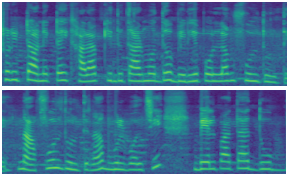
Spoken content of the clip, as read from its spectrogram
শরীরটা অনেকটাই খারাপ, কিন্তু তার মধ্যেও বেরিয়ে পড়লাম ফুল তুলতে। না, ফুল তুলতে না, ভুল বলছি। বেলপাতা, দুব্ব,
